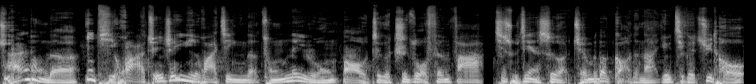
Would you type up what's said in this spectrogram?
传统的一体化、垂直一体化经营的，从内容到这个制作、分发、基础建设，全部都搞的呢，有几个巨头。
